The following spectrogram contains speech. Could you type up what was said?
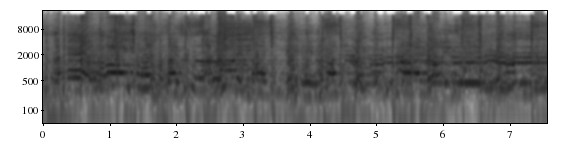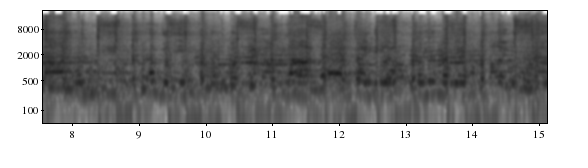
สิคะเด้ช่วยทำไมสิเมื่อไรเราเองเลยเลยเลยสิบาทคน กับตัวบนเรียวงานแดงใจเดียวต้องยืนมาเสียทำไมกูรัก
